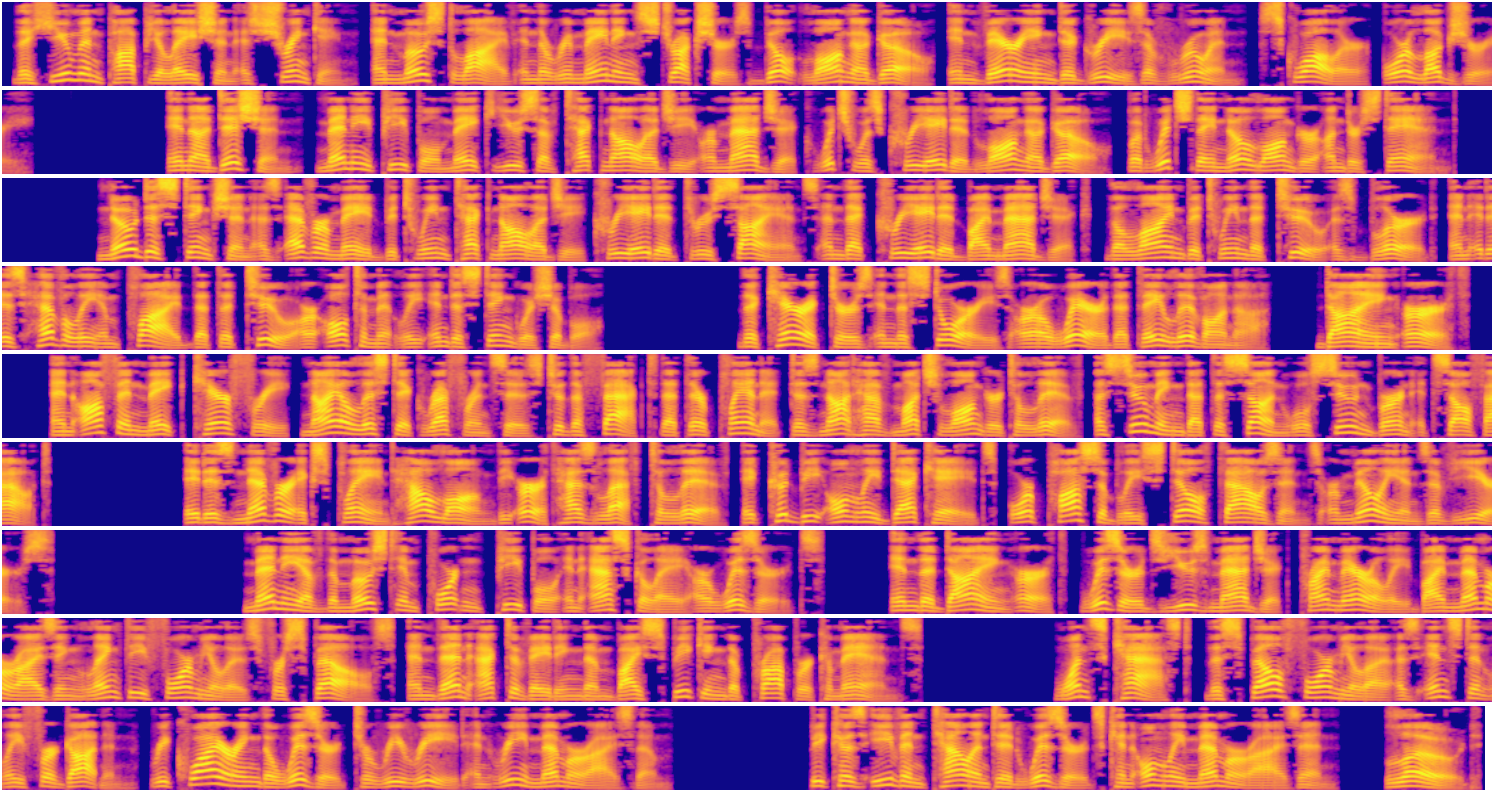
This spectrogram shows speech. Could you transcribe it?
The human population is shrinking, and most live in the remaining structures built long ago, in varying degrees of ruin, squalor, or luxury. In addition, many people make use of technology or magic which was created long ago, but which they no longer understand. No distinction is ever made between technology created through science and that created by magic, the line between the two is blurred, and it is heavily implied that the two are ultimately indistinguishable. The characters in the stories are aware that they live on a «dying Earth» and often make carefree, nihilistic references to the fact that their planet does not have much longer to live, assuming that the Sun will soon burn itself out. It is never explained how long the Earth has left to live, it could be only decades, or possibly still thousands or millions of years. Many of the most important people in Ascolais are wizards. In The Dying Earth, wizards use magic primarily by memorizing lengthy formulas for spells, and then activating them by speaking the proper commands. Once cast, the spell formula is instantly forgotten, requiring the wizard to reread and re-memorize them. Because even talented wizards can only memorize and load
